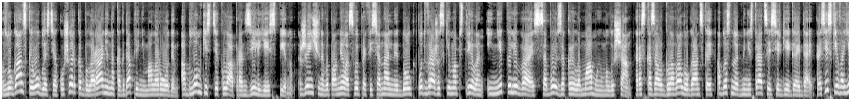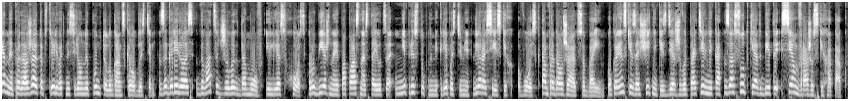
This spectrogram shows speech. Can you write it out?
В Луганской области акушерка была ранена, когда принимала роды. Обломки стекла пронзили ей спину. Женщина выполняла свой профессиональный долг под вражеским обстрелом и, не колебаясь, с собой закрыла маму и малыша, рассказал глава Луганской областной администрации Сергей Гайдай. Российские военные продолжают обстреливать населенные пункты Луганской области. Загорелось 20 жилых домов и лесхоз. Рубежные и Попасные остаются неприступными крепостями для российских войск. Там продолжаются бои. Украинские защитники защитники сдерживают противника, за сутки отбиты 7 вражеских атак.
